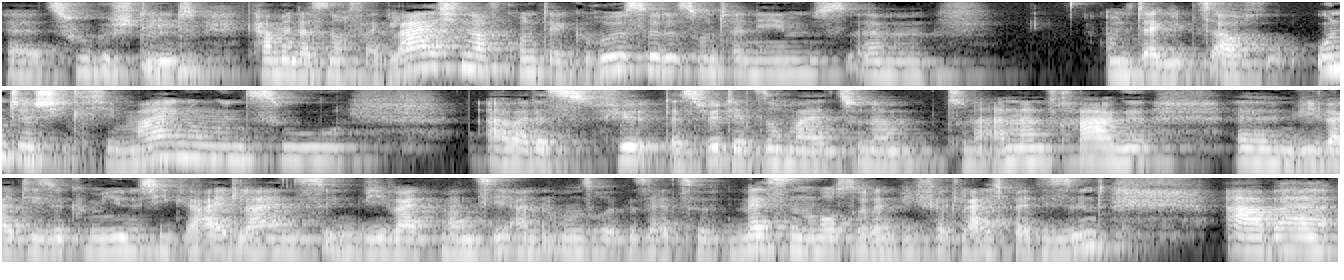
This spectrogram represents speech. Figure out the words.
äh, zugesteht, mhm. kann man das noch vergleichen aufgrund der Größe des Unternehmens. Ähm, und da gibt's auch unterschiedliche Meinungen zu. Aber das führt, das führt jetzt nochmal zu einer, zu einer anderen Frage, äh, inwieweit diese Community Guidelines, inwieweit man sie an unsere Gesetze messen muss oder wie vergleichbar die sind. Aber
